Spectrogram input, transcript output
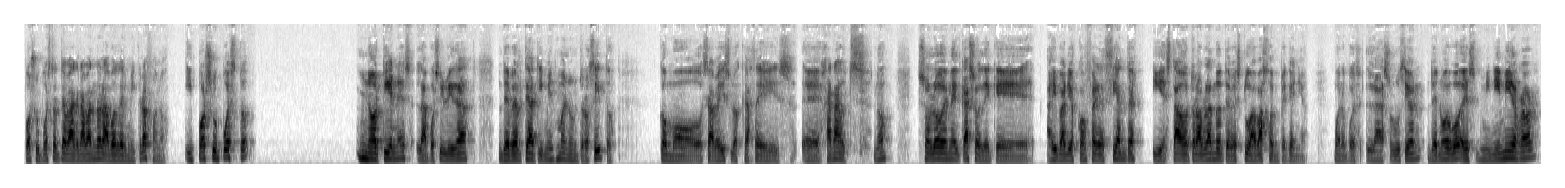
Por supuesto te va grabando la voz del micrófono. Y por supuesto no tienes la posibilidad de verte a ti mismo en un trocito, como sabéis los que hacéis eh, Hangouts, ¿no? Solo en el caso de que hay varios conferenciantes y está otro hablando, te ves tú abajo en pequeño. Bueno, pues la solución de nuevo es Mini Mirror,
